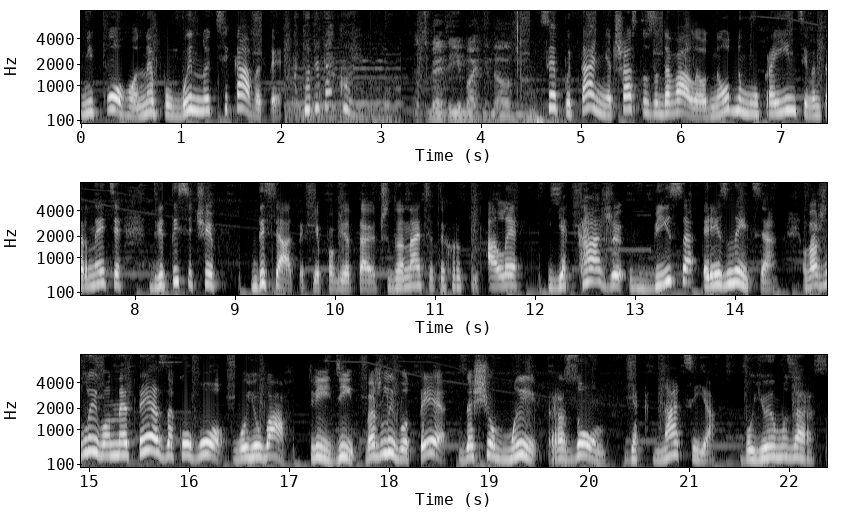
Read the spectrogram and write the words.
нікого не повинно цікавити. Кто ты такой? А тебя это ебать не должно. Це питання часто задавали одне одному українці в інтернеті 2010-х, я пам'ятаю, чи 12-х років. Але яка же в біса різниця? Важливо не те, за кого воював твій дід, важливо те, за що ми разом, як нація, воюємо зараз.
